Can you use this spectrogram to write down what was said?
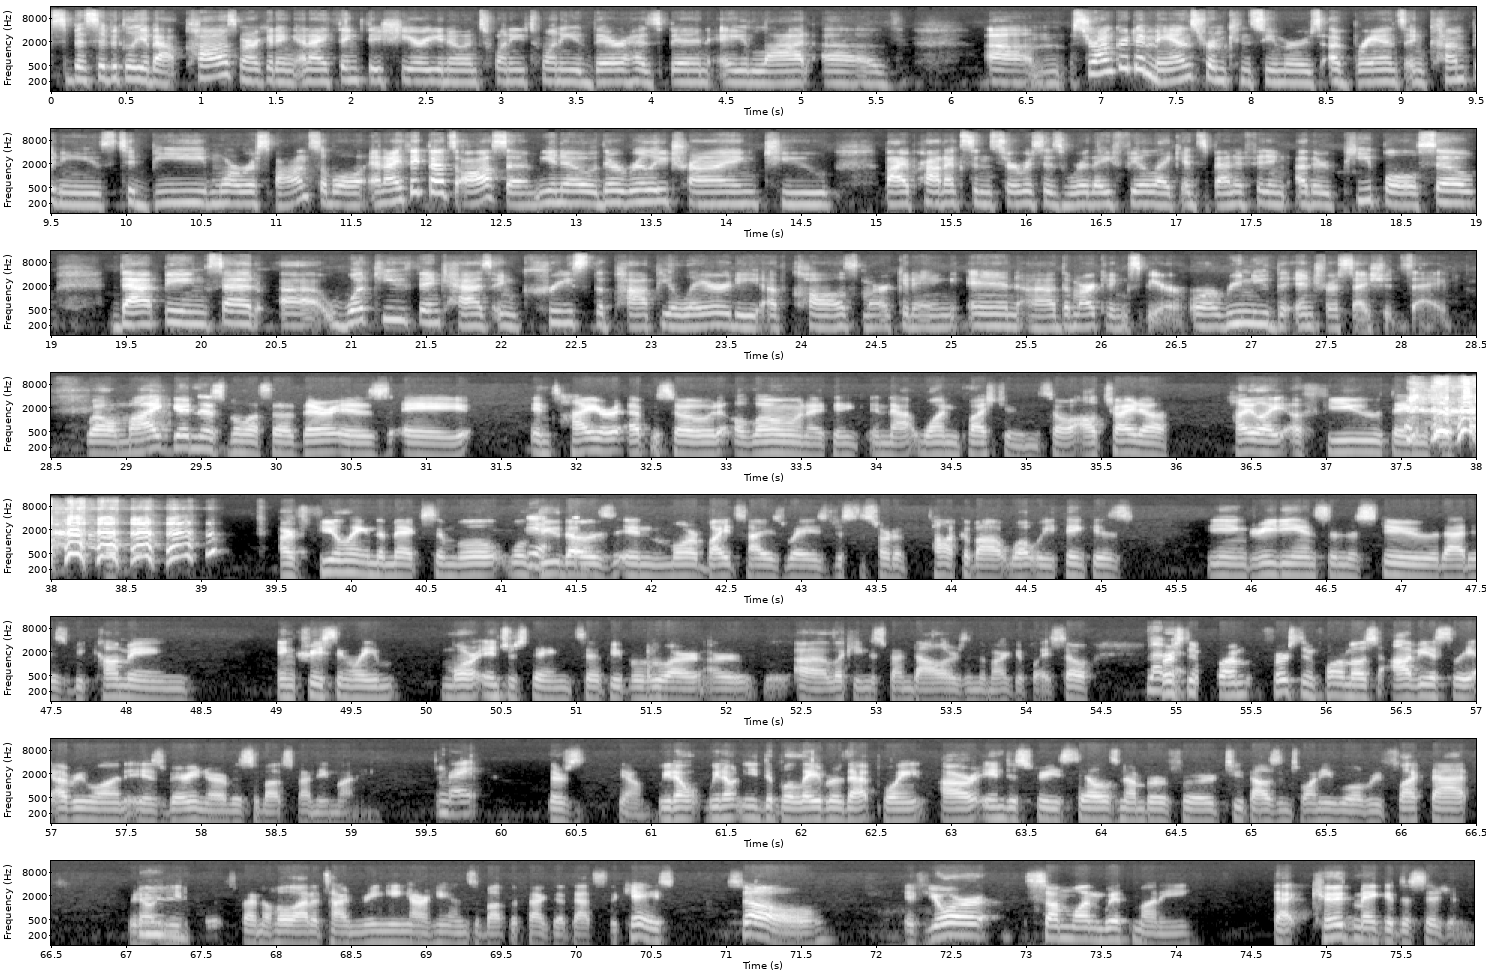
specifically about cause marketing. And I think this year, you know, in 2020, there has been a lot of um, stronger demands from consumers of brands and companies to be more responsible. And I think that's awesome. You know, they're really trying to buy products and services where they feel like it's benefiting other people. So, that being said, uh, what do you think has increased the popularity of cause marketing in uh, the marketing sphere or renewed the interest, I should say? Well, my goodness, Melissa, there is a entire episode alone, I think, in that one question. So I'll try to highlight a few things. that are fueling the mix and we'll we'll Yeah. do those in more bite-sized ways just to sort of talk about what we think is the ingredients in the stew that is becoming increasingly more interesting to people who are are uh, looking to spend dollars in the marketplace. So Love first and form, first and foremost, obviously everyone is very nervous about spending money. Right. There's you know we don't we don't need to belabor that point. Our industry sales number for 2020 will reflect that. We don't Mm. need to spend a whole lot of time wringing our hands about the fact that that's the case. So if you're someone with money that could make a decision,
